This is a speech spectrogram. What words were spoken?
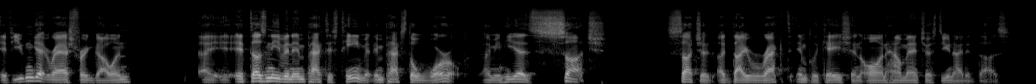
If you can get Rashford going, it doesn't even impact his team. It impacts the world. I mean, he has such, such a, a direct implication on how Manchester United does.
